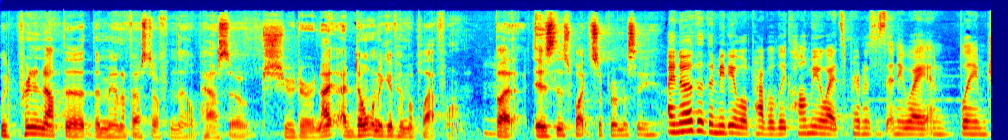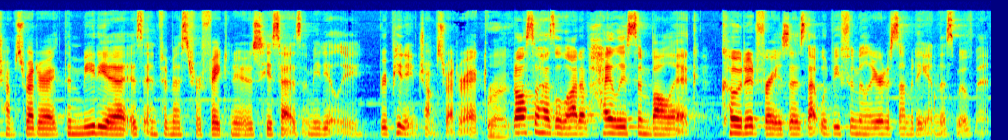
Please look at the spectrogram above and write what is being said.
We printed out the, the manifesto from the El Paso shooter, and I, I don't want to give him a platform, Mhm. but is this white supremacy? I know that the media will probably call me a white supremacist anyway and blame Trump's rhetoric. The media is infamous for fake news, he says immediately, repeating Trump's rhetoric. Right. It also has a lot of highly symbolic, coded phrases that would be familiar to somebody in this movement.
